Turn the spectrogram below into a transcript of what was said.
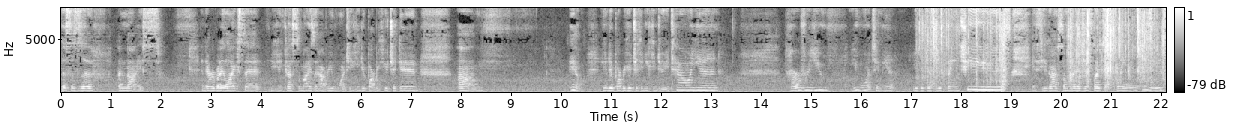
this is a, a nice. And everybody likes it. You can customize it however you want to. You can do barbecue chicken. Um, you know, you can do barbecue chicken. You can do Italian. However you you want to, man. You could just do plain cheese. If you got somebody that just likes plain cheese,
